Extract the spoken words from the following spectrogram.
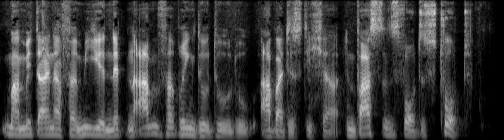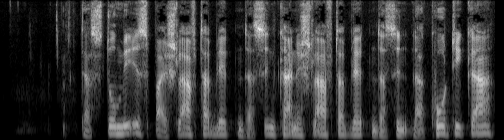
mal mit deiner Familie einen netten Abend verbringen. Du, du, du arbeitest dich ja im wahrsten des Wortes tot. Das Dumme ist bei Schlaftabletten, das sind keine Schlaftabletten, das sind Narkotika.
